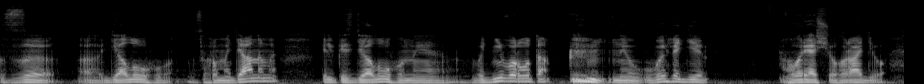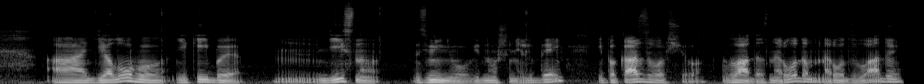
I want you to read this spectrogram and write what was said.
з е, діалогу з громадянами, тільки з діалогу не в одні ворота, не у вигляді говорящого радіо, а діалогу, який би дійсно змінював відношення людей і показував, що влада з народом, народ з владою,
